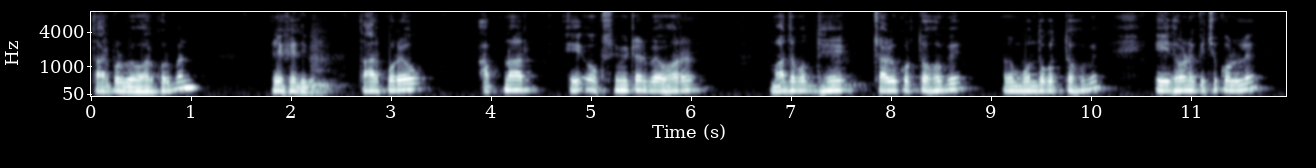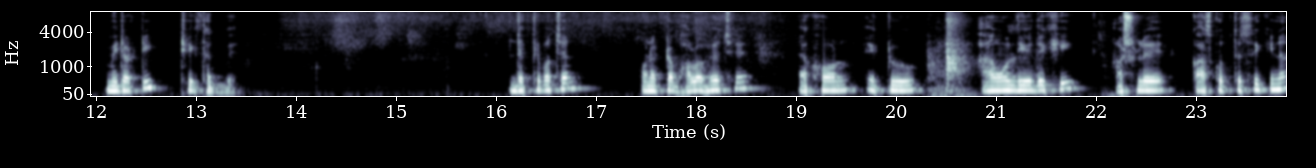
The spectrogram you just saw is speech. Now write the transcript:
তারপর ব্যবহার করবেন, রেখে দিবেন। তারপরেও আপনার এই অক্সিমিটার ব্যবহারের মাঝে মধ্যে চালু করতে হবে এবং বন্ধ করতে হবে। এই ধরনের কিছু করলে মিটারটি ঠিক থাকবে। দেখতে পাচ্ছেন? অনেকটা ভালো হয়েছে। এখন একটু আঙুল দিয়ে দেখি আসলে কাজ করতেছে কি না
